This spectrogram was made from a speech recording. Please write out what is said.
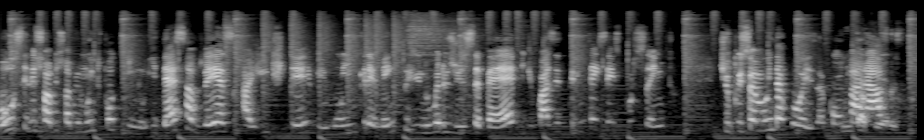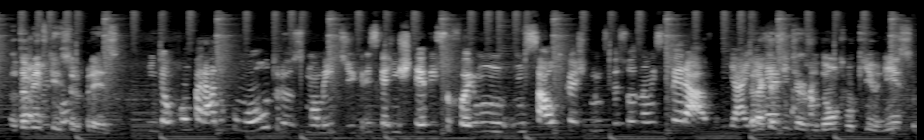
ou se ele sobe, sobe muito pouquinho. E dessa vez a gente teve um incremento de números de CPF de quase 36%. Tipo, isso é muita coisa. Comparado. Muita coisa. Eu também é, fiquei surpreso. Então, comparado com outros momentos de crise que a gente teve, isso foi um, um salto que acho que muitas pessoas não esperavam. Aí, Será que a gente ajudou um pouquinho nisso?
